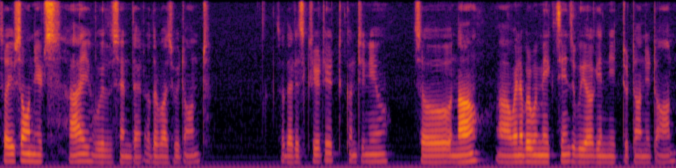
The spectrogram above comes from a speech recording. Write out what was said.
so if someone hits hi we'll send that otherwise we don't. So that is created continue. So now uh, whenever we make change we again need to turn it on.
